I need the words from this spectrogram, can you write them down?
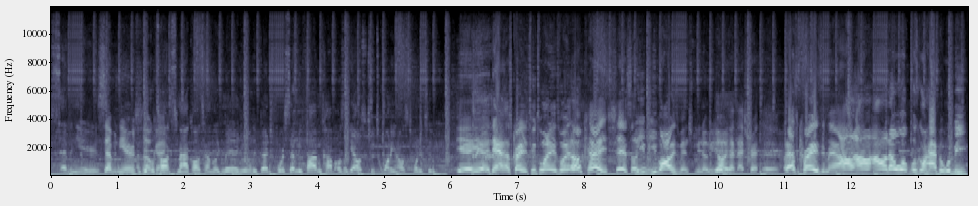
seven years. Seven years. And people okay. talk smack all the time, like, man, you only bench 475 in comp. I was like, yeah, I was 220 and I was 22. Yeah, yeah, damn, that's crazy. 220 and 20. Okay, shit. So you, you've always been, you know, you always Yeah. had that strength. Yeah. But that's crazy, man. I don't, I don't, I don't know what, what's gonna happen with me.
